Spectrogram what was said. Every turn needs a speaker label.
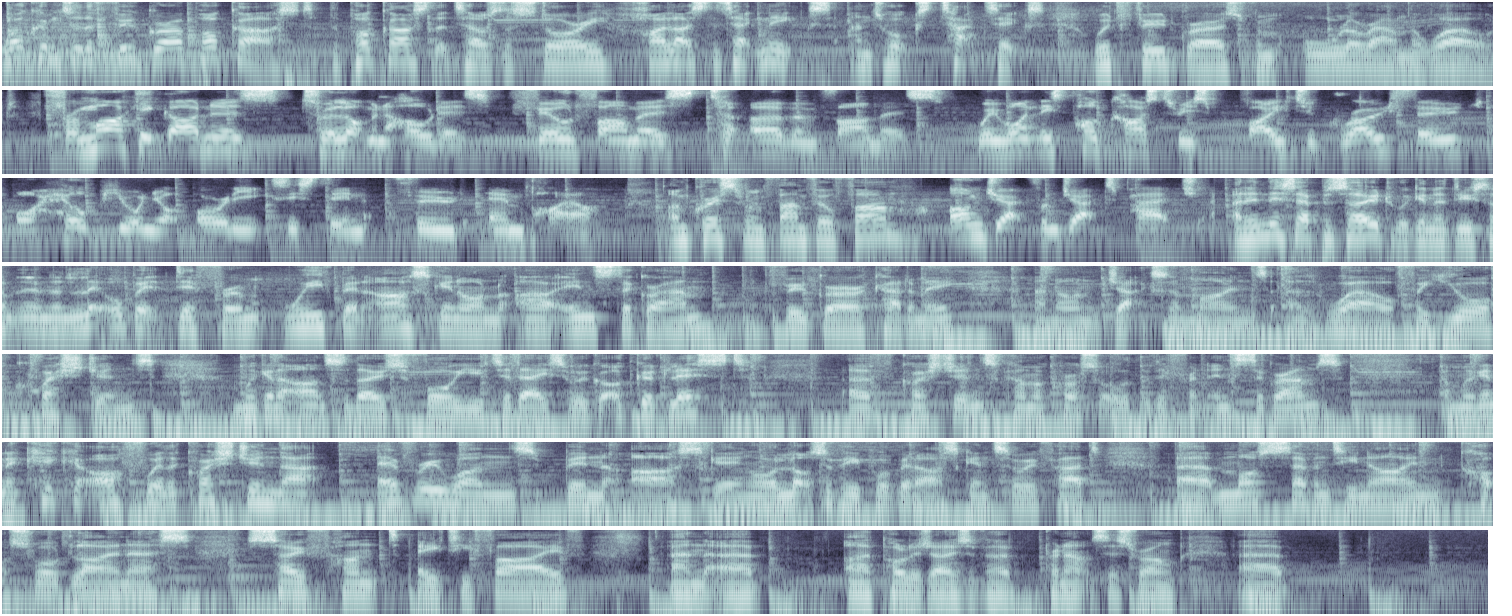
Speaker 1: Welcome to the Food Grower Podcast, the podcast that tells the story, highlights the techniques, and talks tactics with food growers from all around the world.
Speaker 2: From market gardeners to allotment holders, field farmers to urban farmers, we want this podcast to inspire you to grow food or help you on your already existing food empire.
Speaker 1: I'm Chris from Fanfield Farm.
Speaker 2: I'm Jack from Jack's Patch.
Speaker 1: And in this episode, we're going to do something a little bit different. We've been asking on our Instagram, Food Grower Academy, and on Jackson Minds as well for your questions, and we're going to answer those for you today. So we've got a good list of questions come across all the different Instagrams, and we're going to kick it off with a question that everyone's been asking, or lots of people have been asking. So we've had uh, Moz79, Cotswold Lioness, Soph Hunt 85, and uh, I apologise if I pronounce this wrong, uh,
